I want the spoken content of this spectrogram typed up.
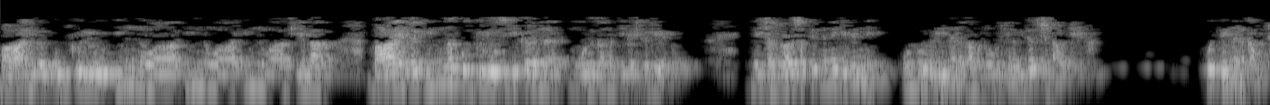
බාහිර පුද්ගලයෝ ඉන්නවා ඉන්නවා ඉන්නවා කියලා බාහිර ඉන්න පුද්ගලයෝ සිහි කරන මූලිකම ටික ටික ගෙවෙනවා. මේ චතුරාර්ය සත්‍ය නෙමෙයි ගෙවෙන්නේ. උන්නෝ ඉන්නන කමට ඔබට කියන විදර්ශනාව කියලා. ඔය දෙන්නන කමට.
